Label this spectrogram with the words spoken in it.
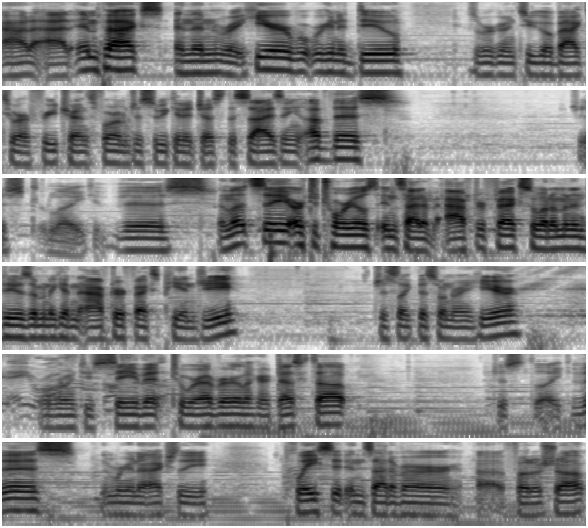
Add add impacts, and then right here, what we're gonna do is we're going to go back to our free transform just so we can adjust the sizing of this. Just like this. And let's say our tutorial's inside of After Effects. So what I'm gonna do is I'm gonna get an After Effects PNG, just like this one right here. We're going to save it to wherever, like our desktop, just like this. Then we're gonna actually place it inside of our uh, Photoshop.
